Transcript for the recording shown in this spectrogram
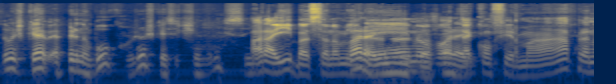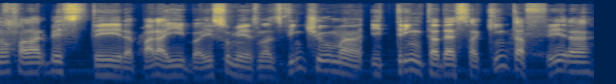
De onde que é? É Pernambuco? De onde que é esse time? Nem sei. Paraíba, se eu não me Paraíba, engano. Vou Paraíba. até confirmar para não falar besteira. Paraíba, isso mesmo. Às 21h30 dessa quinta-feira,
